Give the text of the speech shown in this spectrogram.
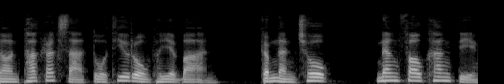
นอนพักรักษาตัวที่โรงพยาบาล กำนันโชค นั่งเฝ้าข้างเตียง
